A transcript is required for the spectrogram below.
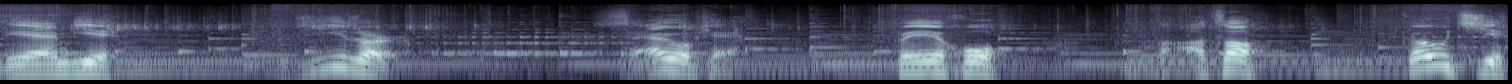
莲米、薏仁、山药片、百合、大枣。枸杞，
